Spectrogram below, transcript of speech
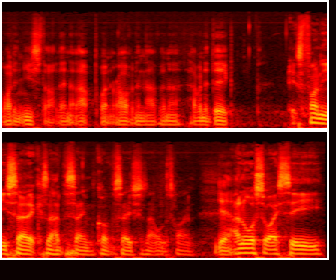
why didn't you start then at that point rather than having a having a dig? it's funny you say it because I had the same conversations now all the time. Yeah. And also, I see,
